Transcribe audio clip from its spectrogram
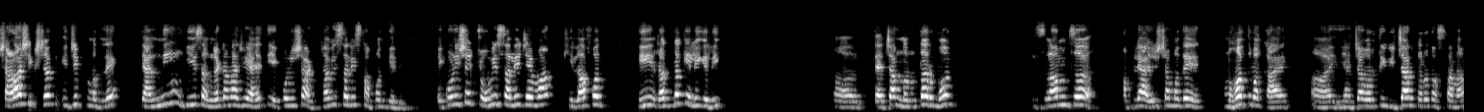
शाळा शिक्षक इजिप्त मधले त्यांनी ही संघटना जी आहे ती एकोणीसशे अठ्ठावीस साली स्थापन केली. एकोणीसशे चोवीस साली जेव्हा खिलाफत ही रद्द केली गेली अं, त्याच्यानंतर मग इस्लामचं आपल्या आयुष्यामध्ये महत्त्व काय ह्याच्यावरती विचार करत असताना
